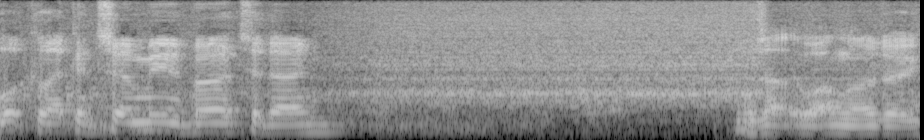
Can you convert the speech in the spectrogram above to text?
Luckily I can turn my inverter down. Exactly what I'm going to do.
